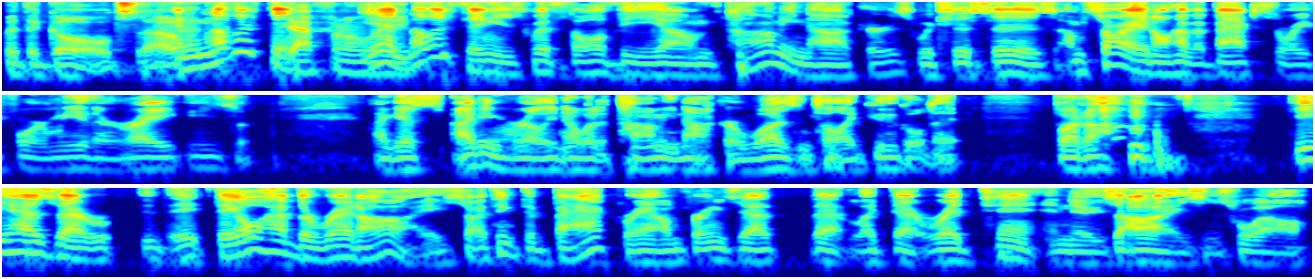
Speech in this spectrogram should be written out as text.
with the gold. So and another thing, definitely, yeah, another thing is with all the um, Tommy knockers, which this is. I'm sorry, I don't have a backstory for him either. Right? He's, I guess I didn't really know what a Tommy knocker was until I googled it, but um, he has that. They, they all have the red eyes, so I think the background brings that that like that red tint in those eyes as well,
